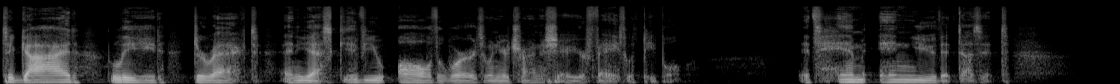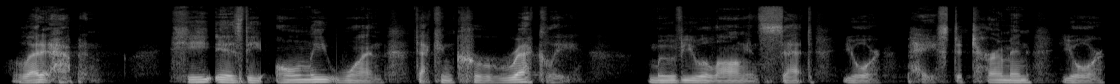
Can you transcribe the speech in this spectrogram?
to guide, lead, direct, and yes, give you all the words when you're trying to share your faith with people. It's Him in you that does it. Let it happen. He is the only one that can correctly move you along and set your pace, determine your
